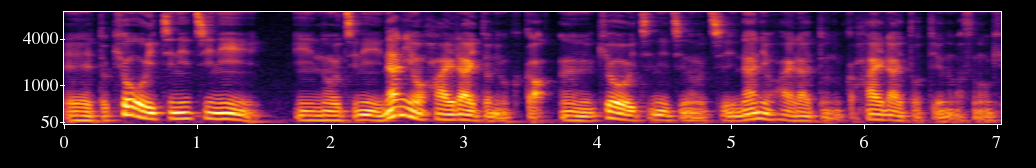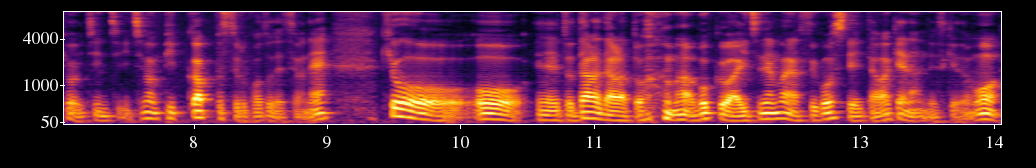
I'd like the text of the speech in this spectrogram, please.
えー、っと、今日一日にのうちに何をハイライトに置くか、うん、今日一日のうち何をハイライトに置くか、ハイライトっていうのはその今日一日一番ピックアップすることですよね。今日を、えっ、ー、と、だらだらと まあ僕は1年前は過ごしていたわけなんですけども、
